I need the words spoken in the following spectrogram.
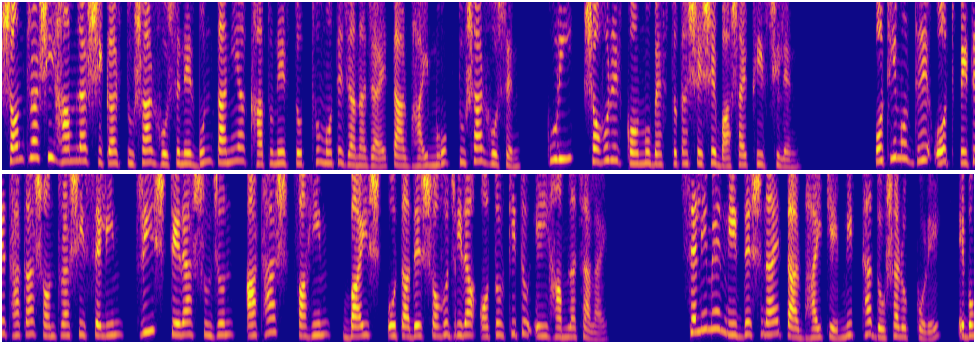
সন্ত্রাসী হামলার শিকার তুষার হোসেনের বোন তানিয়া খাতুনের তথ্য মতে জানা যায়, তার ভাই মোক তুষার হোসেন কুড়ি শহরের কর্মব্যস্ততা শেষে বাসায় ফিরছিলেন। পথিমধ্যে ওত পেতে থাকা সন্ত্রাসী সেলিম, ত্রিশ টেরা সুজন, আঠাশ ফাহিম, বাইশ ও তাদের সহযোগীরা অতর্কিত এই হামলা চালায়। সেলিমের নির্দেশনায় তার ভাইকে মিথ্যা দোষারোপ করে এবং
